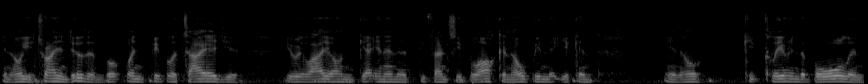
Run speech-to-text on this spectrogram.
you know you try and do them. But when people are tired, you you rely on getting in a defensive block and hoping that you can, you know, keep clearing the ball and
